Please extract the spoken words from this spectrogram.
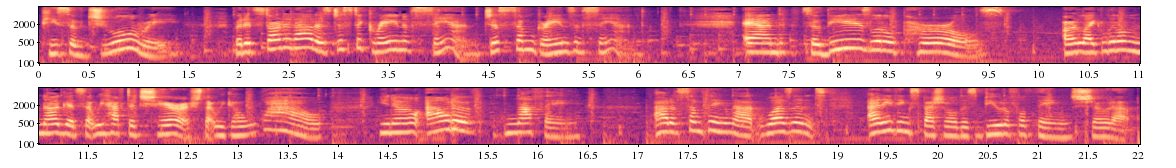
piece of jewelry. But it started out as just a grain of sand, just some grains of sand. And so these little pearls are like little nuggets that we have to cherish, that we go, wow, you know, out of nothing, out of something that wasn't anything special, this beautiful thing showed up.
